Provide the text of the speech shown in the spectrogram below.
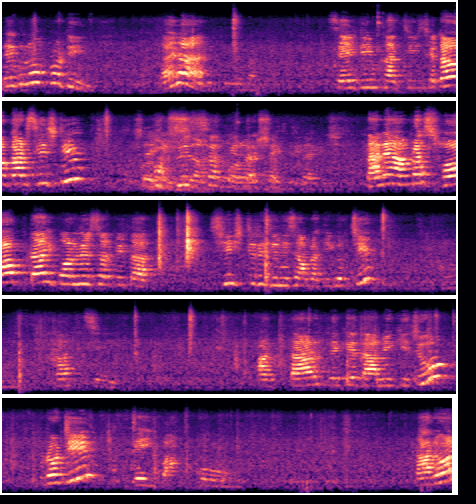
এগুলো প্রোটিন। তাই না? সেই ডিম খাচ্ছি সেটাও কার সৃষ্টি। তাহলে আমরা সবটাই পরমেশ্বর পিতার সৃষ্টির জিনিস আমরা কি করছি? খাচ্ছি। আর তার থেকে দামি কিছু প্রোটিন এই বাক্য। কারণ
